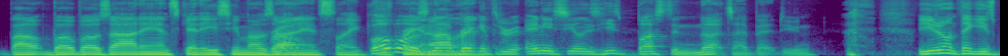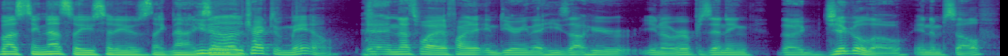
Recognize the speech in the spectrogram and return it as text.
Bo- Bobo's audience, get AC Mo's audience. Like Bobo is not in. breaking through any ceilings. He's busting nuts. I bet, dude. You don't think he's busting nuts? So you said he was like not. He's an unattractive male, and that's why I find it endearing that he's out here, you know, representing the gigolo in himself.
